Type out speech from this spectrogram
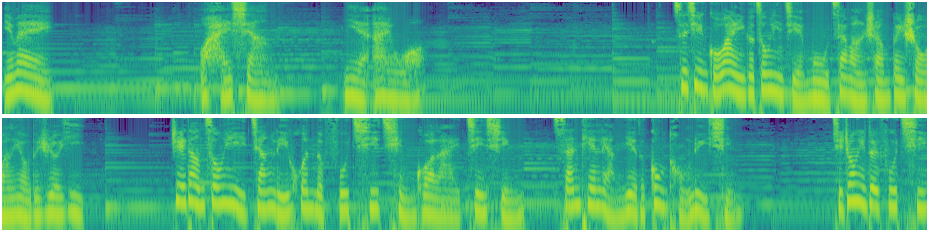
因为我还想你也爱我。最近国外一个综艺节目在网上备受网友的热议，这档综艺将离婚的夫妻请过来进行三天两夜的共同旅行。其中一对夫妻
